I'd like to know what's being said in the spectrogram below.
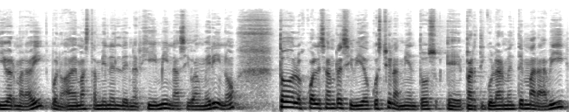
Iber Maraví, bueno, además también el de Energía y Minas, Iván Merino, todos los cuales han recibido cuestionamientos, eh, particularmente Maraví,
